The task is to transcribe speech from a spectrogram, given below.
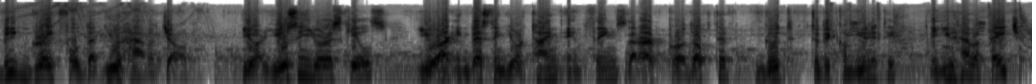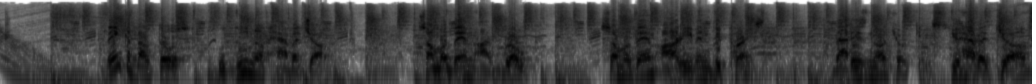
Be grateful that you have a job. You are using your skills, you are investing your time in things that are productive, good to the community, and you have a paycheck. Think about those who do not have a job. Some of them are broke. Some of them are even depressed. That is not your case. You have a job,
